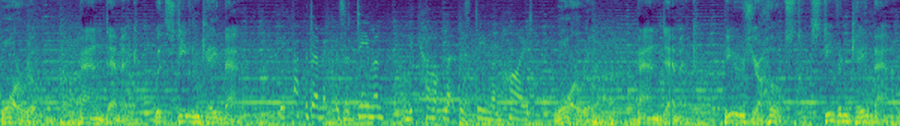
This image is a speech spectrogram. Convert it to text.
War Room Pandemic with Stephen K. Bannon. The epidemic is a demon, and we cannot let this demon hide. War Room Pandemic. Here's your host, Stephen K. Bannon.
